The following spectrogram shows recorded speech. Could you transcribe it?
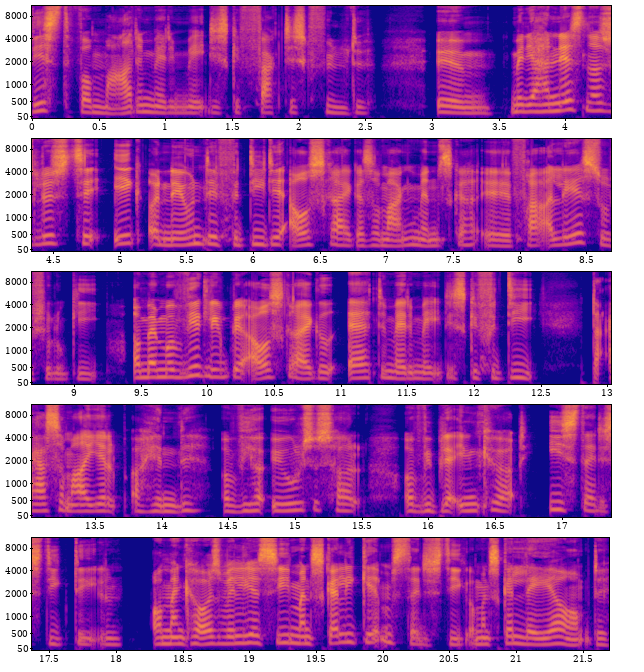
vidste, hvor meget det matematiske faktisk fyldte. Øhm, men jeg har næsten også lyst til ikke at nævne det, fordi det afskrækker så mange mennesker øh, fra at læse sociologi. Og man må virkelig ikke blive afskrækket af det matematiske, fordi der er så meget hjælp at hente, og vi har øvelseshold, og vi bliver indkørt i statistikdelen. Og man kan også vælge at sige, at man skal igennem statistik, og man skal lære om det.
